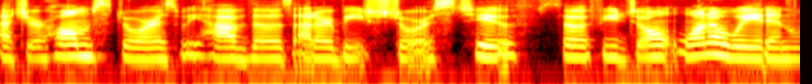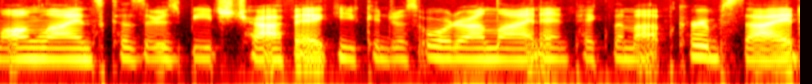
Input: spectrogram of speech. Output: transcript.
at your home stores, we have those at our beach stores too. So if you don't want to wait in long lines because there's beach traffic, you can just order online and pick them up curbside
